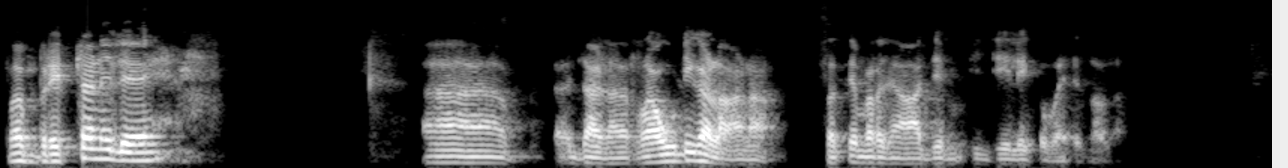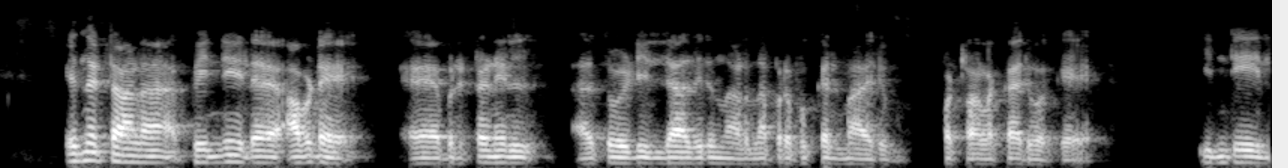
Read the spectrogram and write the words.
ഇപ്പം ബ്രിട്ടനിലെ എന്താണ് റൗഡികളാണ് സത്യം പറഞ്ഞ ആദ്യം ഇന്ത്യയിലേക്ക് വരുന്നത്. എന്നിട്ടാണ് പിന്നീട് അവിടെ ബ്രിട്ടനിൽ തൊഴിലില്ലാതിരുന്ന് നടന്ന പ്രഭുക്കന്മാരും പട്ടാളക്കാരും ഒക്കെ ഇന്ത്യയിൽ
